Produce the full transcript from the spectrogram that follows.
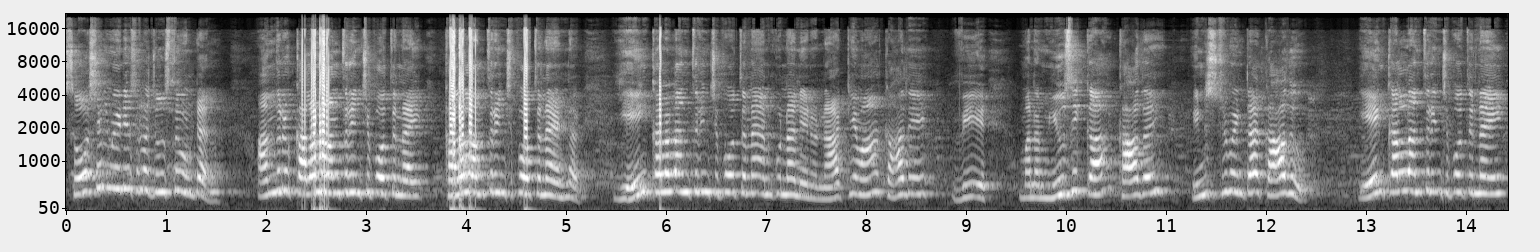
సోషల్ మీడియాస్లో చూస్తూ ఉంటాను. అందరూ కళలు అంతరించిపోతున్నాయి కళలు అంతరించిపోతున్నాయి అంటారు ఏం కళలు అంతరించిపోతున్నాయి అనుకున్నా నేను నాట్యమా? కాదే. వి మన మ్యూజిక్కా? కాదే. ఇన్స్ట్రుమెంటా? కాదు. ఏం కళ్ళు అంతరించిపోతున్నాయి?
